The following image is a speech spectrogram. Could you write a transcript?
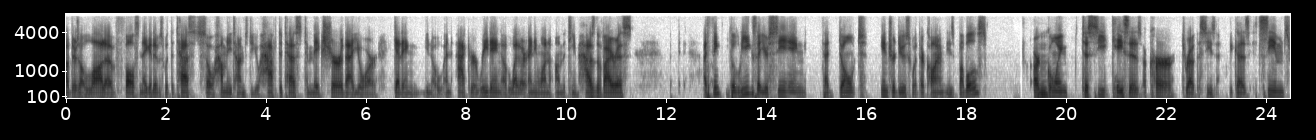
how there's a lot of false negatives with the test. So how many times do you have to test to make sure that you're getting, you know, an accurate reading of whether anyone on the team has the virus? I think the leagues that you're seeing that don't introduce what they're calling these bubbles are mm. going to see cases occur throughout the season because it seems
